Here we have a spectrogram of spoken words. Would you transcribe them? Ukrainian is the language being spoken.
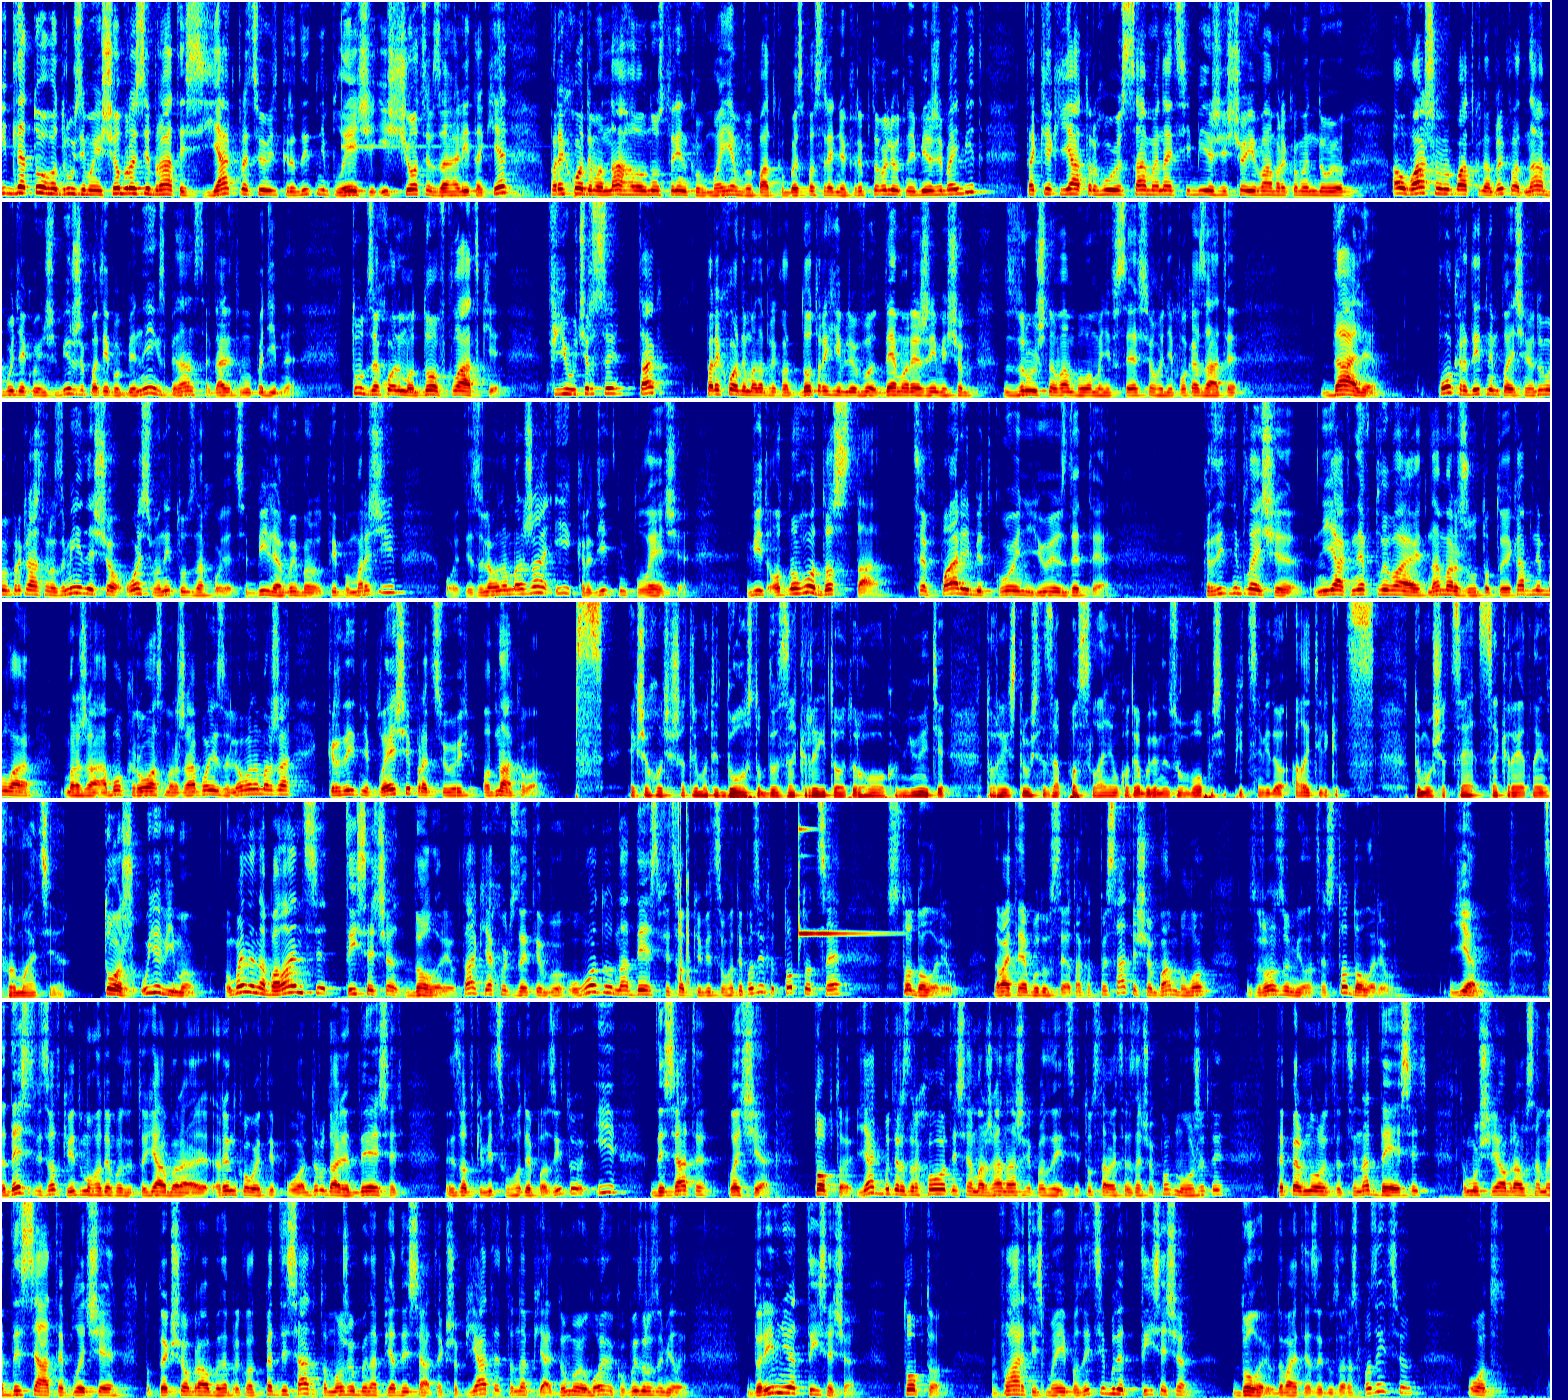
І для того, друзі мої, щоб розібратись, як працюють кредитні плечі і що це взагалі таке, переходимо на головну сторінку в моєму випадку безпосередньо криптовалютної біржі Bybit, так як я торгую саме на цій біржі, що і вам рекомендую. А у вашому випадку, наприклад, на будь-яку іншу біржу по типу BNX, Binance так далі тому подібне. Тут заходимо до вкладки ф'ючерси, так? Переходимо, наприклад, до торгівлі в демо-режимі, щоб зручно вам було мені все сьогодні показати. Далі, по кредитним плечам. Я думаю, ви прекрасно розумієте, що ось вони тут знаходяться. Біля вибору типу маржі, от, ізольована маржа і кредитні плечі. Від 1 до 100. Це в парі Bitcoin USDT. Кредитні плечі ніяк не впливають на маржу, тобто, яка б не була маржа, або крос-маржа, або ізольована маржа, кредитні плечі працюють однаково. Пс, якщо хочеш отримати доступ до закритого торгового ком'юніті, то реєструйся за посиланням, котре буде внизу в описі під цим відео, але тільки ц, тому що це секретна інформація. Тож, уявімо, у мене на балансі 1000 доларів. Так, я хочу зайти в угоду на 10% від свого депозиту, тобто це 100 доларів. Давайте я буду все отак от писати, щоб вам було зрозуміло. Це 100 доларів. Є. Це 10% від мого депозиту. Я обираю ринковий тип ордеру, далі 10% від свого депозиту і 10 плече. Тобто, як буде розраховуватися маржа нашої позиції? Тут ставиться значок помножити. Тепер множиться це на 10, тому що я обрав саме 10 плече. Тобто, якщо обрав би, наприклад, 50, то множив би на 50. Якщо 5, то на 5. Думаю, логіку ви зрозуміли. Дорівнює 1000. Тобто, вартість моєї позиції буде 1000 доларів. Давайте я зайду зараз в позицію. От.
